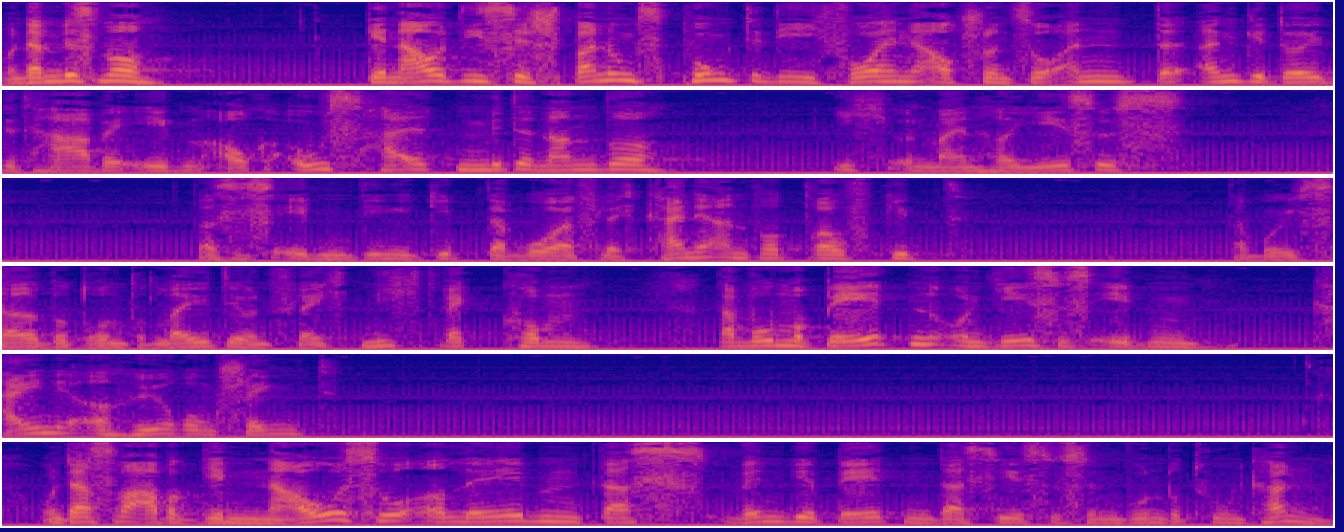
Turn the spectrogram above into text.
Und dann müssen wir genau diese Spannungspunkte, die ich vorhin auch schon so an, angedeutet habe, eben auch aushalten miteinander, ich und mein Herr Jesus, dass es eben Dinge gibt, da wo er vielleicht keine Antwort drauf gibt, da wo ich selber drunter leide und vielleicht nicht wegkomme, da wo wir beten und Jesus eben keine Erhörung schenkt, Und das wir aber genauso erleben, dass wenn wir beten, dass Jesus ein Wunder tun kann.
